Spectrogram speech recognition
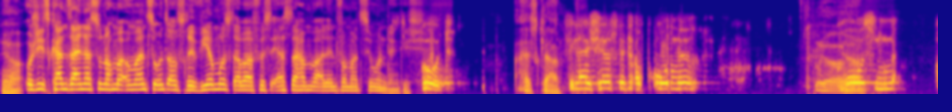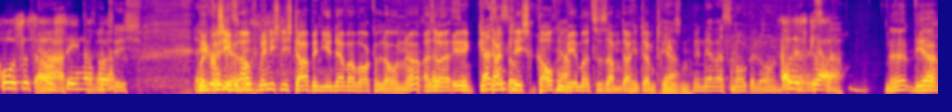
Ja. Uschi, es kann sein, dass du noch mal irgendwann zu uns aufs Revier musst, aber fürs Erste haben wir alle Informationen, denke ich. Gut, Alles klar. vielleicht hilft es auch ohne großen, großes Aussehen, aber natürlich. Da Und wird Uschi, irgendwie- auch wenn ich nicht da bin, you never walk alone, ne? Also ist so. äh, gedanklich so. rauchen Ja. wir immer zusammen da hinterm ja, Tresen. we never smoke alone. Alles das klar. Ne, wir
